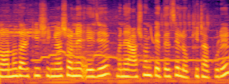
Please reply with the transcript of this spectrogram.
ননদ আর কি সিংহাসনে এই যে মানে আসন পেতেছে লক্ষ্মী ঠাকুরের।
